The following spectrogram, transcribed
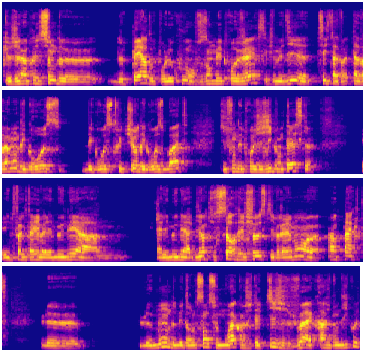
que j'ai l'impression de, de perdre pour le coup en faisant mes projets, c'est que je me dis, euh, tu sais, t'as, t'as vraiment des grosses, des grosses structures, des grosses boîtes qui font des projets gigantesques. Et une fois que tu arrives à les mener à, à les mener à bien, tu sors des choses qui vraiment impactent le, le monde, mais dans le sens où moi, quand j'étais petit, je jouais à Crash Bandicoot,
